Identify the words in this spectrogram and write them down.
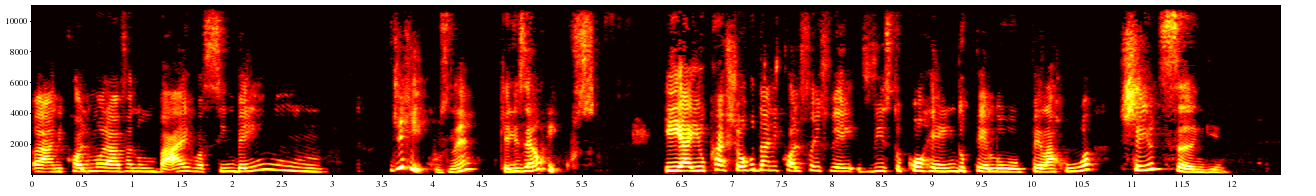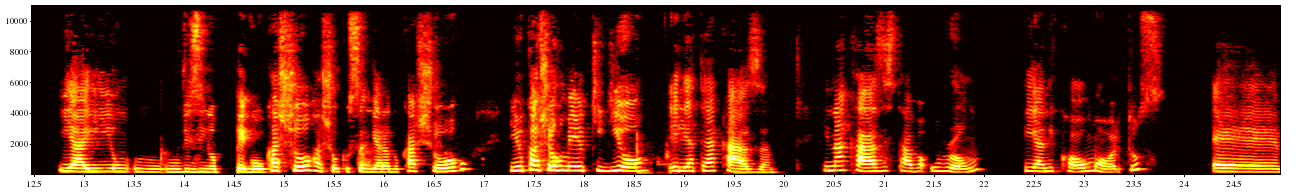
a Nicole morava num bairro assim, bem de ricos, né? Que eles eram ricos. E aí o cachorro da Nicole foi visto correndo pelo, pela rua, cheio de sangue. E aí um, um, um, vizinho pegou o cachorro, achou que o sangue era do cachorro, e o cachorro meio que guiou ele até a casa. e na casa estava o Ron e a Nicole mortos, é,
